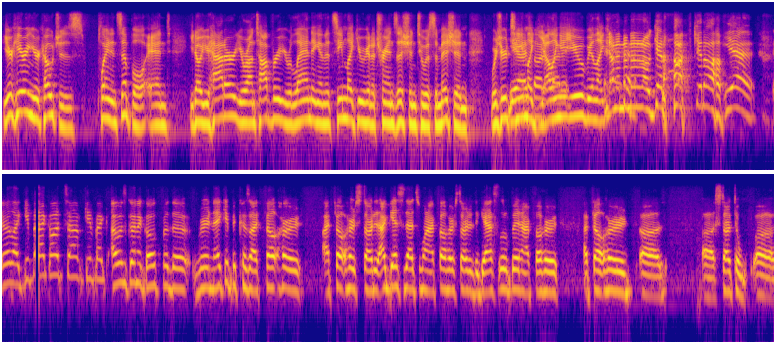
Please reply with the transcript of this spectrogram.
you're hearing your coaches plain and simple. And you know, you had her, you were on top of her, you were landing, and it seemed like you were going to transition to a submission. Was your team yeah, like yelling at you, being like, "No, no, no, no, no, no, get off, get off"? Yeah, they're like, "Get back on top, get back." I was going to go for the rear naked because I felt her. I felt her started. I guess that's when I felt her started to gas a little bit, and I felt her. I felt her uh, uh, start to. Uh,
